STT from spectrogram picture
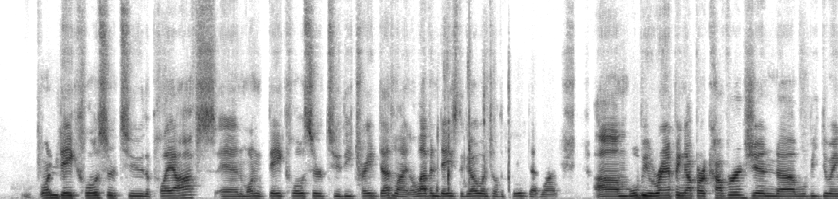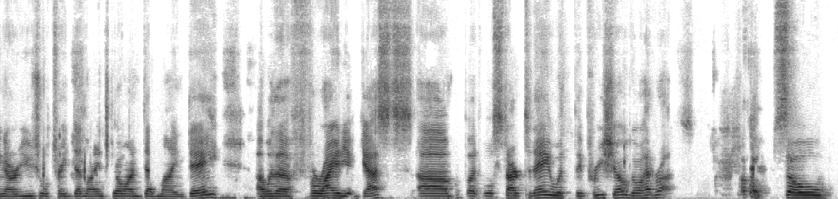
one day closer to the playoffs and one day closer to the trade deadline. 11 days to go until the trade deadline. Um, we'll be ramping up our coverage and uh, we'll be doing our usual trade deadline show on deadline day uh, with a variety of guests. Um, but we'll start today with the pre show. Go ahead, Russ. Okay, so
